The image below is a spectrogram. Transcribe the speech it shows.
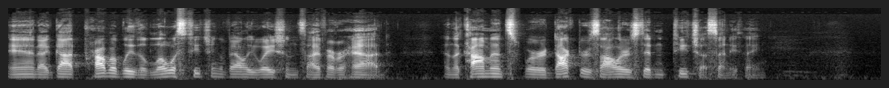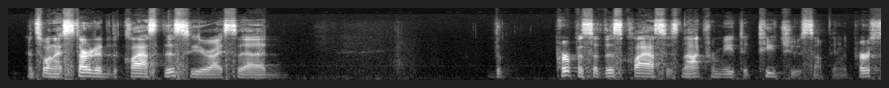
And I got probably the lowest teaching evaluations I've ever had. And the comments were, Dr. Zollars didn't teach us anything. And so when I started the class this year, I said, the purpose of this class is not for me to teach you something. The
